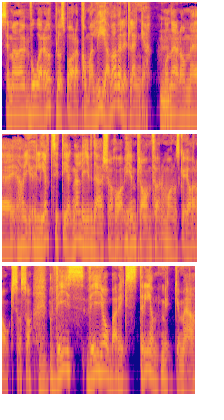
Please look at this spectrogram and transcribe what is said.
så man, våra uppblåsbara kommer att leva väldigt länge. Mm. Och när de eh, har levt sitt egna liv där så har vi en plan för dem vad de ska göra också. Så mm. vi, vi jobbar extremt mycket med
